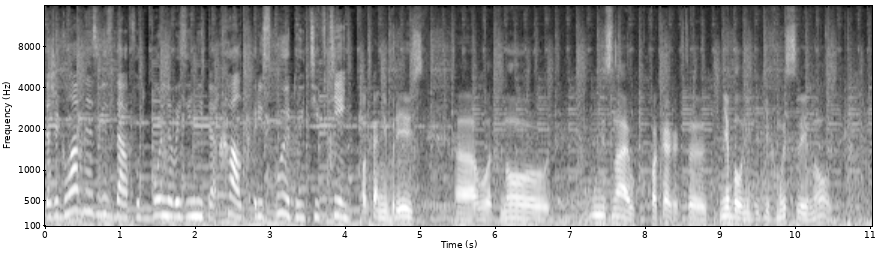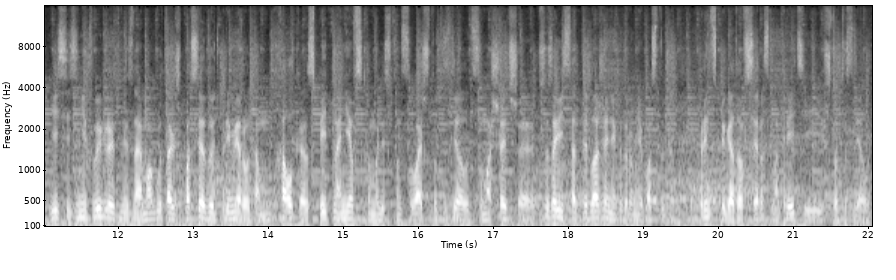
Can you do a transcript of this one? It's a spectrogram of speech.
Даже главная звезда футбольного «Зенита» Халк рискует уйти в тень. Пока не бреюсь, а, вот, но не знаю, пока как-то не было никаких мыслей, но если «Зенит» выиграет, не знаю, могу также последовать примеру там Халка, спеть на Невском или станцевать, что-то сделать сумасшедшее. Все зависит от предложения, которое мне поступит. В принципе, готов все рассмотреть и что-то сделать.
